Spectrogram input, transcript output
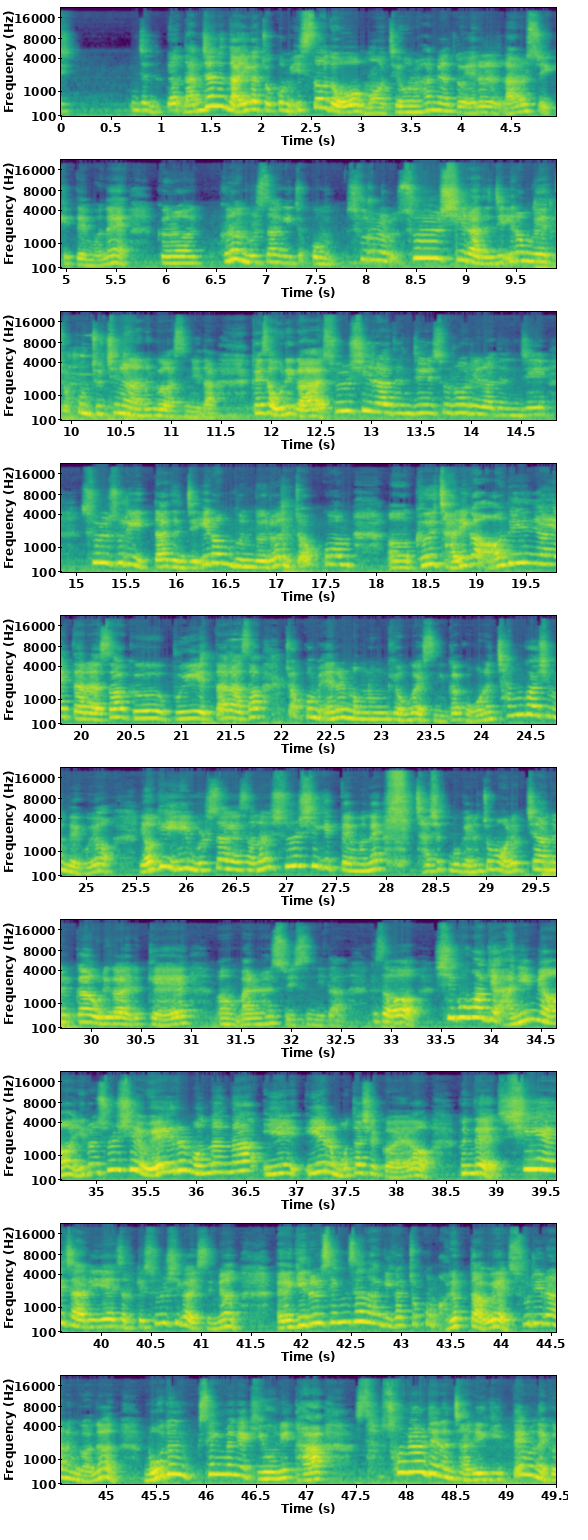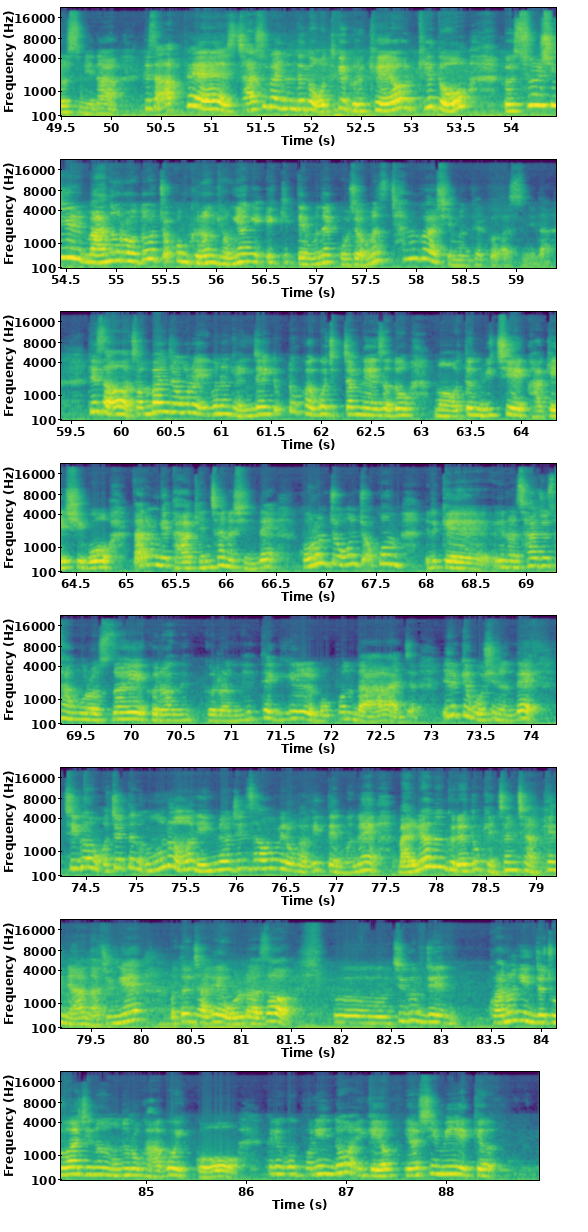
이제 여- 남자는 나이가 조금 있어도 뭐 재혼을 하면 또 애를 낳을 수 있기 때문에 그런 그런 물상이 조금 술 술시라든지 이런 거에 조금 좋지는 않은 것 같습니다. 그래서 우리가 술시라든지 술월이라든지 술술이 있다든지 이런 분들은 조금 어, 그 자리가 어디냐에 따라서 그 부위에 따라서 조금 애를 먹는 경우가 있으니까 그거는 참고하시면 되고요. 여기 이 물상에서는 술시기 때문에 자식 보기에는 좀 어렵지 않을까 우리가 이렇게 어, 말을 할 수 있습니다. 그래서 시공학이 아니면 이런 술시에 왜 애를 못 낳나 이해, 이해를 못 하실 거예요. 근데 시의 자리에 저렇게 술시가 있으면 아기를 생산하기가 조금 어렵다. 왜? 술이라는 거는 모든 생명의 기운이 다 사- 소멸되는 자리이기 때문에 그렇습니다. 그래서 앞에 자수가 있는데도 어떻게 그렇게 해요? 이렇게 해도 그 술식만으로도 조금 그런 경향이 있기 때문에 그 점은 참고하시면 될 것 같습니다. 그래서 전반적으로 이분은 굉장히 똑똑하고 직장 내에서도 뭐 어떤 위치에 가 계시고 다른 게 다 괜찮으신데 그런 쪽은 조금 이렇게 이런 사주상으로서의 그런 그런 혜택을 못 본다 이제 이렇게 보시는데 지금 어쨌든 운은 인묘진 사오미로 가기 때문에 말년은 그래도 괜찮지 않겠냐 나중에 어떤 자리에 올라서 그 지금 이제 관운이 이제 좋아지는 운으로 가고 있고 그리고 본인도 이렇게 여- 열심히 이렇게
